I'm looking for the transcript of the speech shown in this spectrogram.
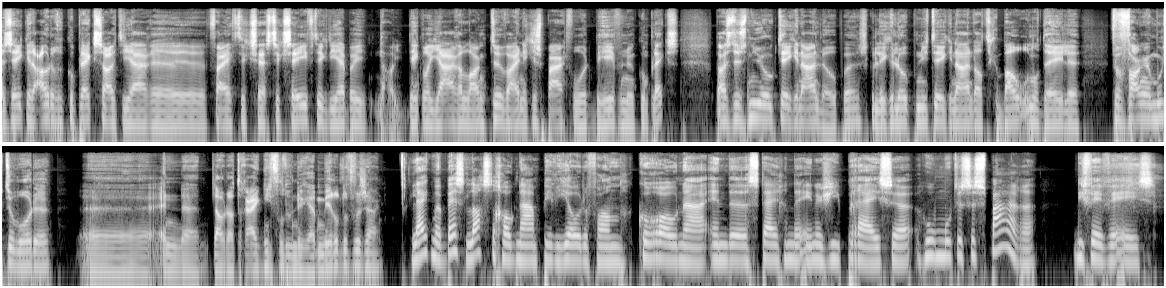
Zeker de oudere complexen uit de jaren eh, 50, 60, 70, die hebben, nou, ik denk wel jarenlang te weinig gespaard voor het beheer van hun complex. Waar ze dus nu ook tegenaan lopen. Ze liggen lopen nu tegenaan dat gebouwonderdelen vervangen moeten worden. Eh, en eh, nou, dat er eigenlijk niet voldoende middelen voor zijn. Lijkt me best lastig ook na een periode van corona en de stijgende energieprijzen. Hoe moeten ze sparen, die VVE's?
